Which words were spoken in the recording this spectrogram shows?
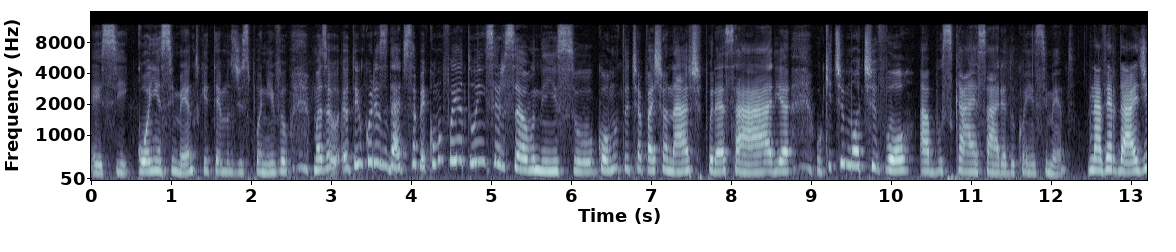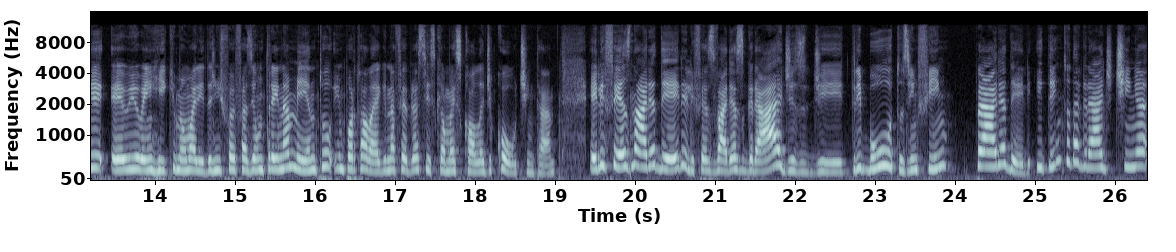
esse conhecimento que temos disponível. Mas eu, eu tenho curiosidade de saber como foi a tua inserção nisso, como tu te apaixonaste por essa área, o que te motivou a buscar essa área do conhecimento? Na verdade, eu e o Henrique, meu marido, a gente foi fazer um treinamento em Porto Alegre, na Febracis, que é uma escola de coaching, tá? Ele fez na área dele, ele fez várias grades de tributos, enfim, para a área dele. E dentro da grade tinha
